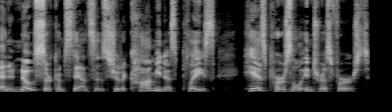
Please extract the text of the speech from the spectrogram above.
and in no circumstances should a communist place his personal interest first.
